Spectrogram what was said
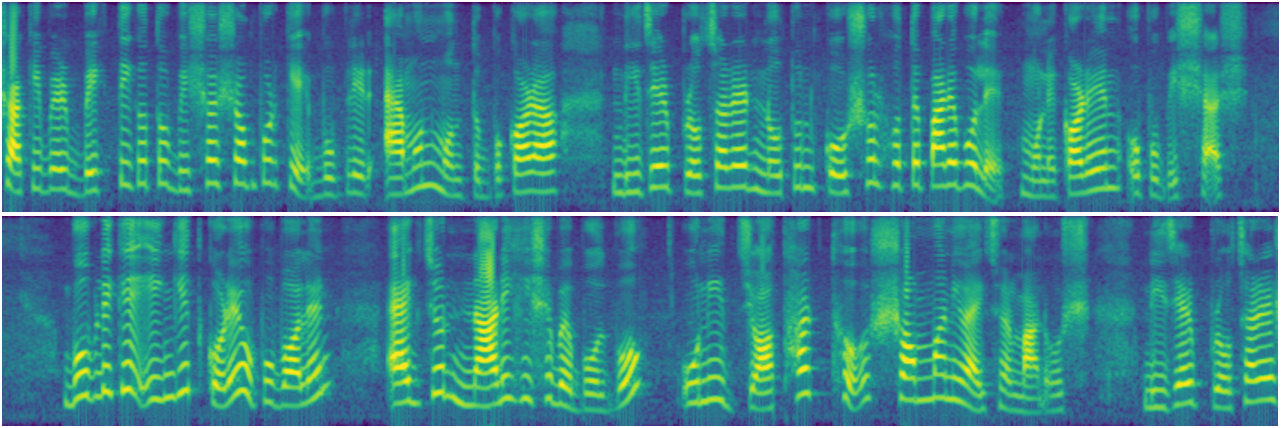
সাকিবের ব্যক্তিগত বিষয় সম্পর্কে বুবলির এমন মন্তব্য করা নিজের প্রচারের নতুন কৌশল হতে পারে বলে মনে করেন অপু বিশ্বাস। বুবলিকে ইঙ্গিত করে অপু বলেন একজন নারী হিসেবে বলব, উনি যথার্থ সম্মানীয় একজন মানুষ। নিজের প্রচারের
